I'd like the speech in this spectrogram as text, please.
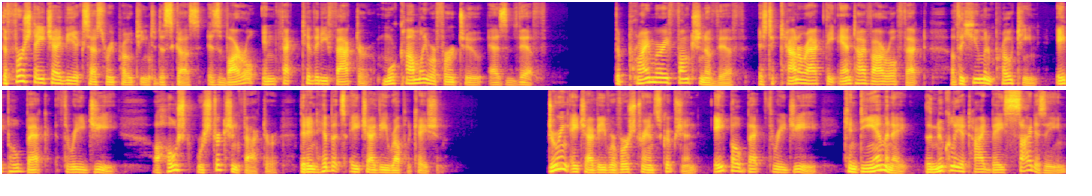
The first HIV accessory protein to discuss is viral infectivity factor, more commonly referred to as VIF. The primary function of VIF is to counteract the antiviral effect of the human protein ApoBec3G, a host restriction factor that inhibits HIV replication. During HIV reverse transcription, ApoBec3G can deaminate the nucleotide-based cytosine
